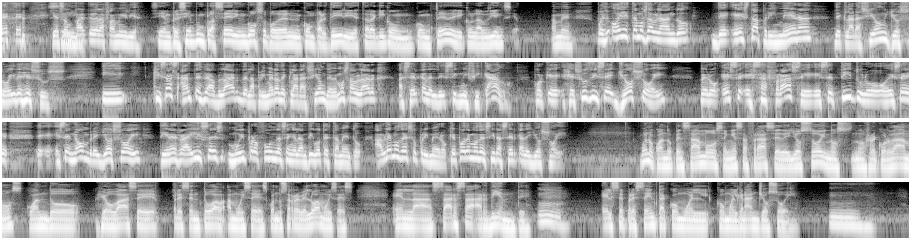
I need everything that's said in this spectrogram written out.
ya son parte de la familia. Siempre, siempre un placer y un gozo poder compartir y estar aquí con, con ustedes y con la audiencia. Amén. Pues hoy estamos hablando de esta primera declaración, yo soy de Jesús. Y quizás antes de hablar de la primera declaración, debemos hablar acerca del de- significado. Porque Jesús dice, yo soy, pero ese, esa frase, ese título o ese, eh, ese nombre, yo soy, tiene raíces muy profundas en el Antiguo Testamento. Hablemos de eso primero. ¿Qué podemos decir acerca de yo soy? Bueno, cuando pensamos en esa frase de yo soy, nos, nos recordamos cuando Jehová se presentó a, a Moisés, cuando se reveló a Moisés en la zarza ardiente, Mm, él se presenta como el, como el gran yo soy. mm,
